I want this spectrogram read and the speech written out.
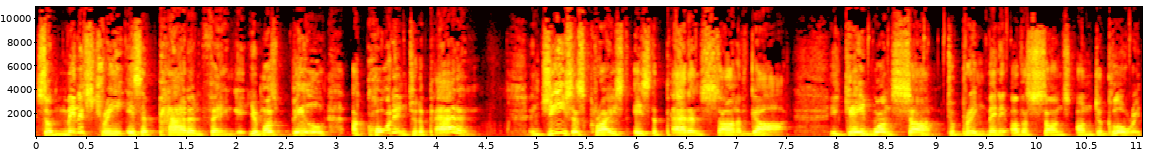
So ministry is a pattern thing. You must build according to the pattern. And Jesus Christ is the pattern son of God. He gave one son to bring many other sons unto glory.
